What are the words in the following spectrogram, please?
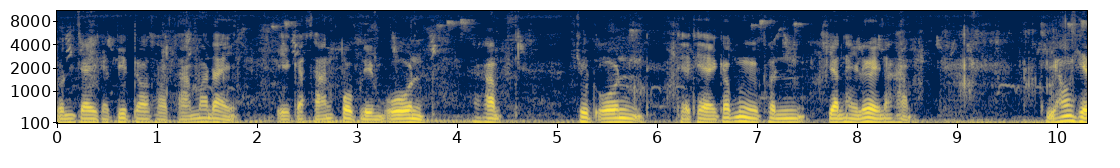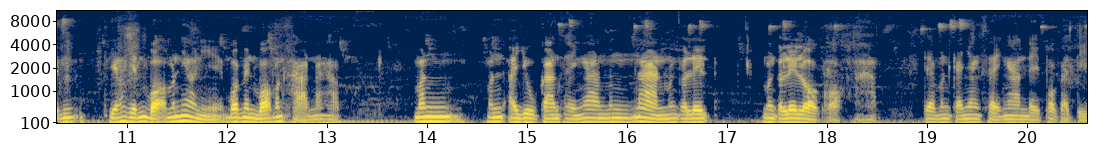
สนใจก็ติดต่อสอบถามมาได้ เอกสารครบเหลี่ยมโอนนะครับ ชุดโอน แท้ๆก็มือเพิ่นเขียนให้เลยนะครับ ที่เขาเห็นที่เขาเห็นเบาะมันเนี่ยนี่บ่เป็นเบาะมันขาดนะครับ มันมันอายุการใช้งานมันนานมันก็เลยมันก็เลยหลอกออกนะครับ แต่มันก็ยังใช้งานได้ปกติ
